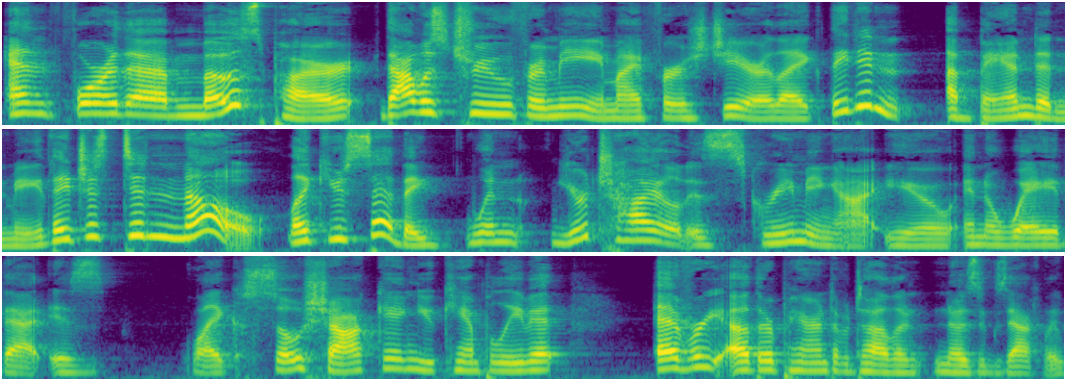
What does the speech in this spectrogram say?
And for the most part, that was true for me my first year. Like they didn't abandon me. They just didn't know. Like you said, they when your child is screaming at you in a way that is like so shocking, you can't believe it. Every other parent of a toddler knows exactly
